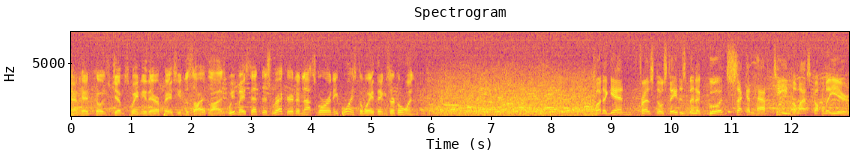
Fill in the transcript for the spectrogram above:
And head coach Jim Sweeney there pacing the sidelines. We may set this record and not score any points the way things are going. But again, Fresno State has been a good second half team the last couple of years.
